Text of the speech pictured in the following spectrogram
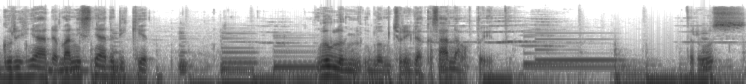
gurihnya ada manisnya ada dikit. Gue belum belum curiga ke sana waktu itu. Terus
